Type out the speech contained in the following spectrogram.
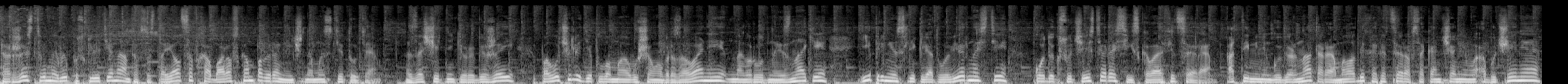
Торжественный выпуск лейтенантов состоялся в Хабаровском пограничном институте. Защитники рубежей получили дипломы о высшем образовании, нагрудные знаки и принесли клятву верности Кодексу чести российского офицера. От имени губернатора молодых офицеров с окончанием обучения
